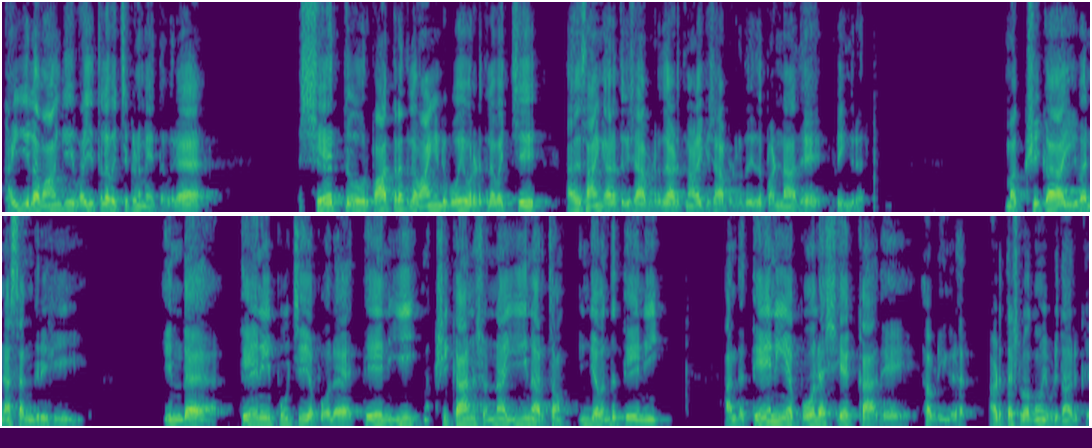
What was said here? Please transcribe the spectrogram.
கையில் வாங்கி வயிற்றில் வச்சுக்கணுமே தவிர சேர்த்து ஒரு பாத்திரத்தில் வாங்கிட்டு போய் ஒரு இடத்துல வச்சு அதை சாயங்காலத்துக்கு சாப்பிட்றது அடுத்த நாளைக்கு சாப்பிட்றது இது பண்ணாதே அப்படிங்கிறார். மக்ஷிகா இவ ந சங்கிருஹி. இந்த தேனி பூச்சியை போல தேனி மக்ஷிகான்னு சொன்னால் ஈன்னு அர்த்தம். இங்கே வந்து தேனி. அந்த தேனியை போல சேர்க்காதே அப்படிங்கிறார். அடுத்த ஸ்லோகமும் இப்படி தான் இருக்கு.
